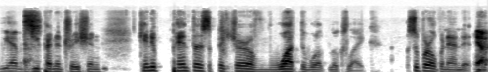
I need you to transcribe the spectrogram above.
we have G penetration. Can you paint us a picture of what the world looks like? Super open ended. Yeah.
